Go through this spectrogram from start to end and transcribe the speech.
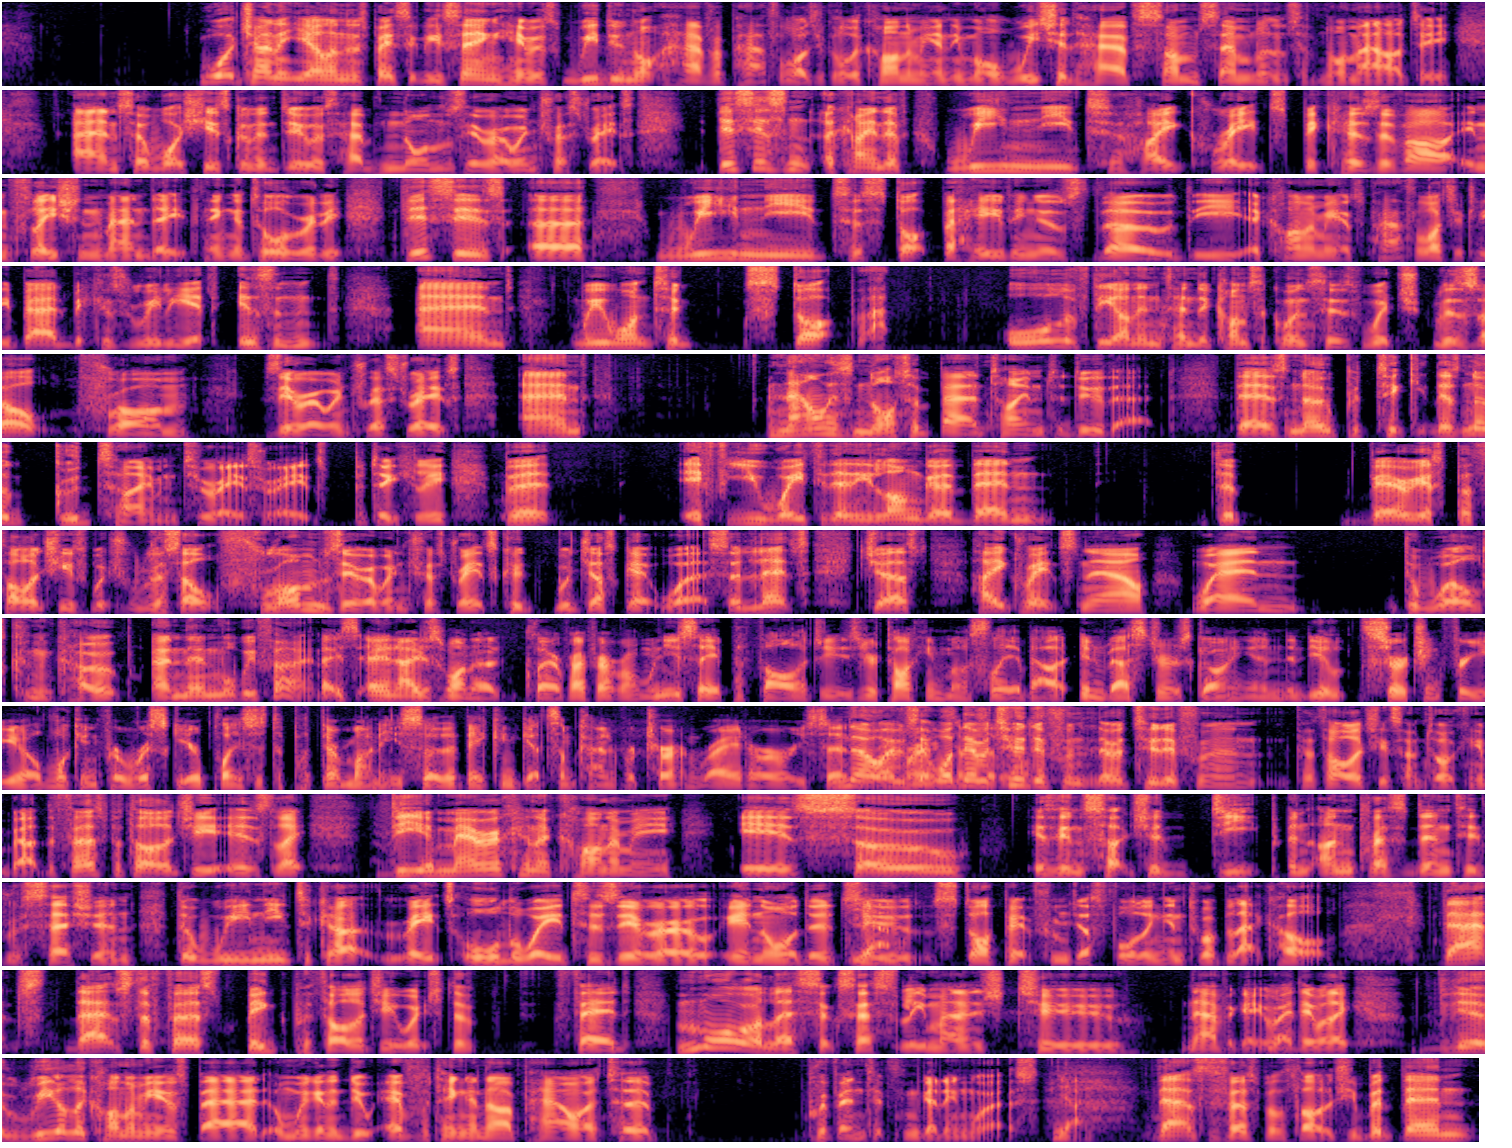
what Janet Yellen is basically saying here is we do not have a pathological economy anymore. We should have some semblance of normality. And so what she's going to do is have non-zero interest rates. This isn't a kind of we need to hike rates because of our inflation mandate thing at all, really. This is uh, we need to stop behaving as though the economy is pathologically bad because really it isn't. And we want to stop all of the unintended consequences which result from zero interest rates. And now is not a bad time to do that. There's no particular, there's no good time to raise rates particularly, but if you waited any longer, then the various pathologies which result from zero interest rates could would just get worse. So let's just hike rates now when the world can cope, and then we'll be fine. And I just want to clarify for everyone: when you say pathologies, you're talking mostly about investors going in and searching for yield, looking for riskier places to put their money so that they can get some kind of return, right? Or you said no. I'm saying well, there are two different there are two different pathologies I'm talking about. The first pathology is like the American economy is so is in such a deep and unprecedented recession that we need to cut rates all the way to zero in order to Yeah. stop it from just falling into a black hole. That's that's the first big pathology which the Fed more or less successfully managed to navigate. Right? They were like, the real economy is bad, and we're going to do everything in our power to prevent it from getting worse. Yeah. That's the first pathology. But then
